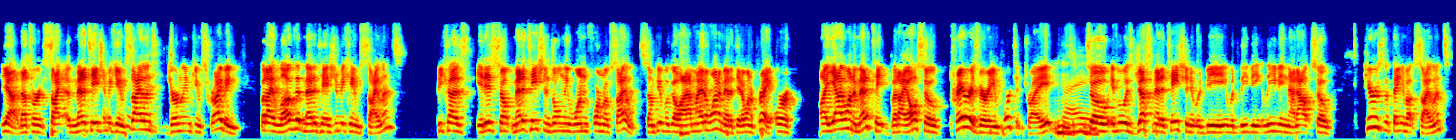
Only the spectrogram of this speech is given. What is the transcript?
yeah, that's where si- meditation became silence, journaling became scribing. But I love that meditation became silence because it is so. Meditation is only one form of silence. Some people go, I, I don't want to meditate, I want to pray, or uh, yeah, I want to meditate, but I also prayer is very important, right? Right. So if it was just meditation, it would be it would leaving leaving that out. So here's the thing about silence:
